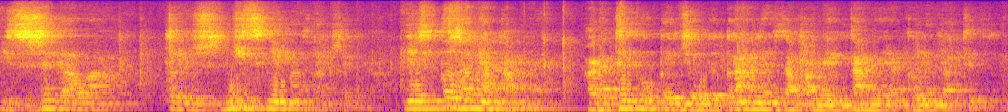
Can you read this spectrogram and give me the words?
i zżygała, to już nic nie ma znaczenia. Jest pozamiatane. Artykuł będzie odebrany, zapamiętany jako negatywny.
